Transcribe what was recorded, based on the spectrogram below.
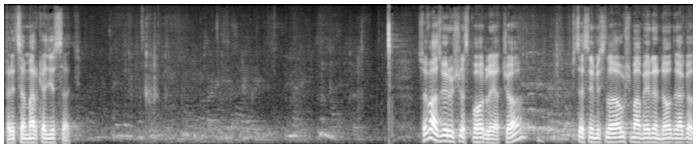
Přece Marka 10. Co vás vyrušil z pohodlia, čo? Jste si myslel, už mám jeden do, jako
